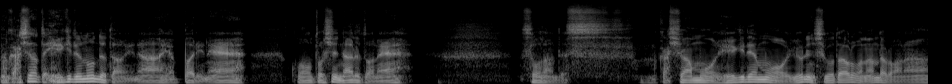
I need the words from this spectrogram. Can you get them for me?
昔だと平気で飲んでたのになやっぱりね。この年になるとね。そうなんです。昔はもう平気でもう夜に仕事あろうがなんだろうがな。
